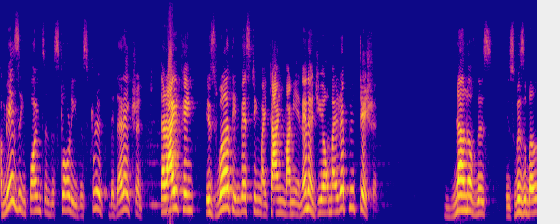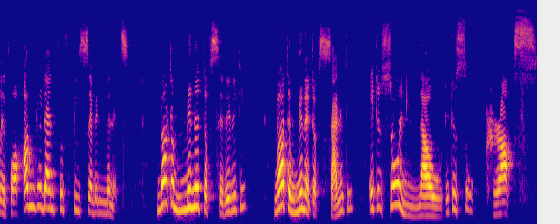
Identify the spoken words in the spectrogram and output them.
amazing points in the story, the script, the direction that I think is worth investing my time, money and energy or my reputation. None of this is visible for 157 minutes. Not a minute of serenity, not a minute of sanity. It is so loud, it is so crass.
